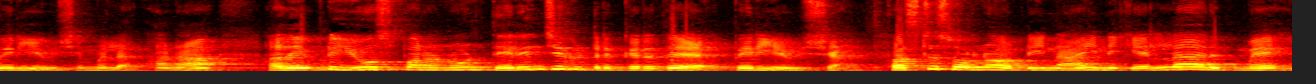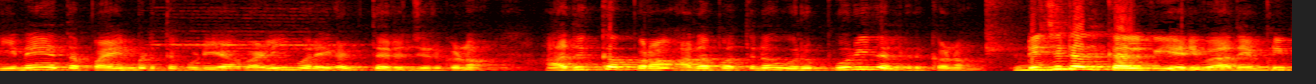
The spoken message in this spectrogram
பெரிய விஷயம் இல்லை. ஆனால் அதை எப்படி யூஸ் பண்ணணும்னு தெரிஞ்சுக்கிட்டு இருக்கிறது பெரிய விஷயம். ஃபஸ்ட்டு சொல்லணும் அப்படின்னா இன்னைக்கு எல்லாருக்குமே இணையத்தை பயன்படுத்தக்கூடிய வழிமுறைகள் தெரிஞ்சிருக்கணும். அதுக்கப்புறம் அதை பற்றின ஒரு புரிதல் இருக்கணும். டிஜிட்டல் கல்வி அறிவு அதை எப்படி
